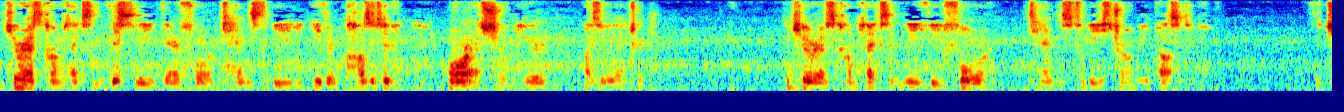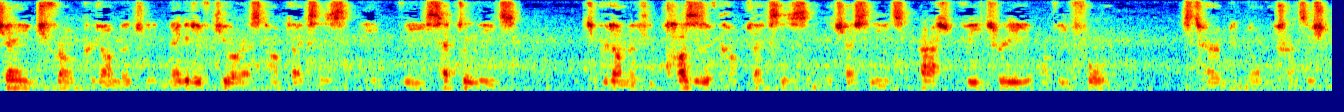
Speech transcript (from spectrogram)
The QRS complex in this lead therefore tends to be either positive or, as shown here, isoelectric. The QRS complex in lead V4 tends to be strongly positive. The change from predominantly negative QRS complexes in the septal leads to predominantly positive complexes in the chest leads at V3 or V4 is termed normal transition.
